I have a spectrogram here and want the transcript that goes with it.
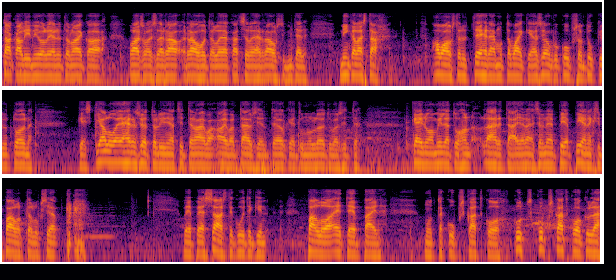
takalinjoille ja nyt on aikaa vaasalaisilla ra- rauhoitella ja katsella ihan rauhallisesti, miten, minkälaista avausta nyt tehdään, mutta vaikeaa se on, kun Kups on tukkinut tuon keskialueen ja heidän syöttölinjat sitten aivan, aivan täysin, nyt ei oikein tunnu löytyvän sitten keinoa, millä tuohon lähdetään, ja näin se menee pieneksi pallotteluksi, ja VPS saa sitten kuitenkin palloa eteenpäin, mutta Kups katkoo, Kups, Kups katkoo kyllä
